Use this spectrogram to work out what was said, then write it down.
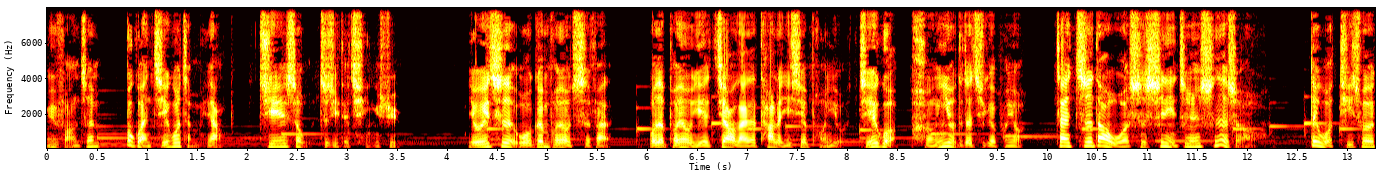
预防针，不管结果怎么样，接受自己的情绪。有一次，我跟朋友吃饭。我的朋友也叫来了他的一些朋友，结果朋友的这几个朋友在知道我是心理咨询师的时候，对我提出了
